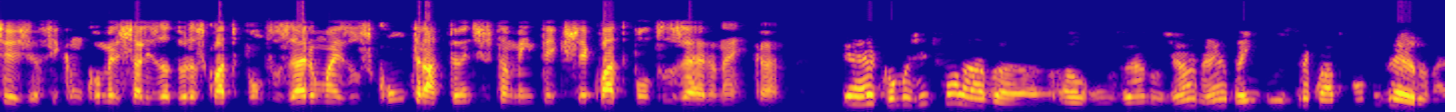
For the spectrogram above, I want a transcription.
seja, ficam comercializadoras 4.0, mas os contratantes também têm que ser 4.0, né, Ricardo? É, como a gente falava há alguns anos já, né, da indústria 4.0, né?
